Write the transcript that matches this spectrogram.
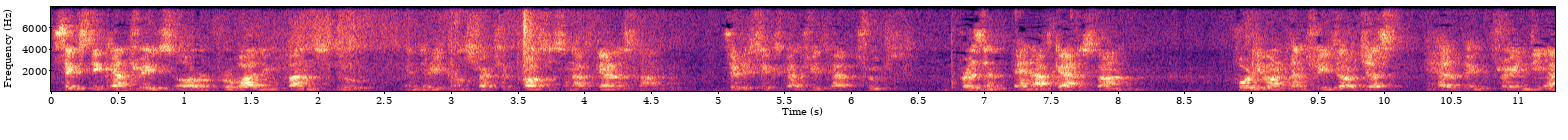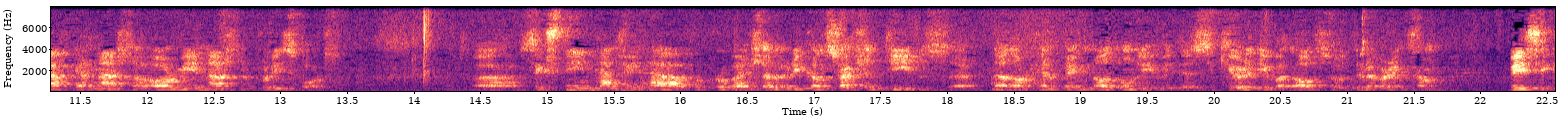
60 countries are providing funds to in the reconstruction process in Afghanistan. 36 countries have troops present in Afghanistan. 41 countries are just helping train the Afghan National Army and National Police Force. Uh, 16 countries have provincial reconstruction teams uh, that are helping not only with the security but also delivering some basic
